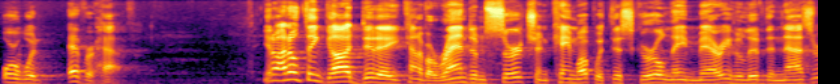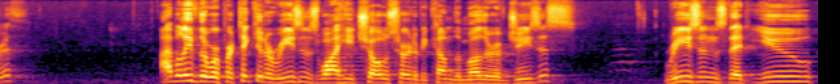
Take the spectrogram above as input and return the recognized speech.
or would ever have? You know, I don't think God did a kind of a random search and came up with this girl named Mary who lived in Nazareth. I believe there were particular reasons why He chose her to become the mother of Jesus, reasons that you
